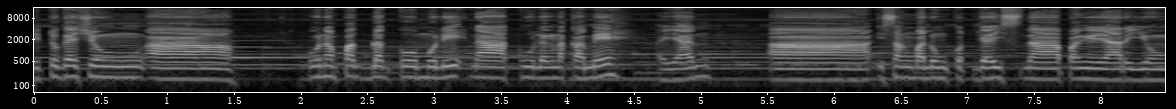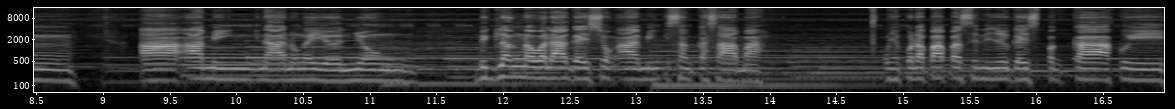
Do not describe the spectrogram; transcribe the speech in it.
Ito guys yung ah, unang pag-vlog ko muli na kulang na kami. Ayan. Ah, isang malungkot guys na pangyayari yung ah, aming inaano ngayon yung biglang nawala guys yung aming isang kasama. Yan kung napapansin niyo guys pagka ako'y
